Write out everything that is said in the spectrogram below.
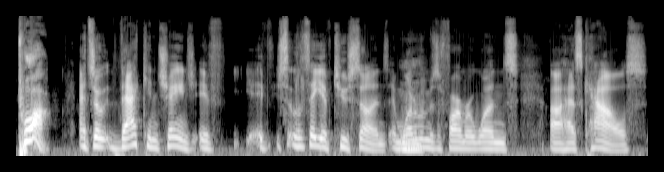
Twa. And so that can change if, if so let's say you have two sons, and Mm-hmm. one of them is a farmer, one's uh, has cows.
